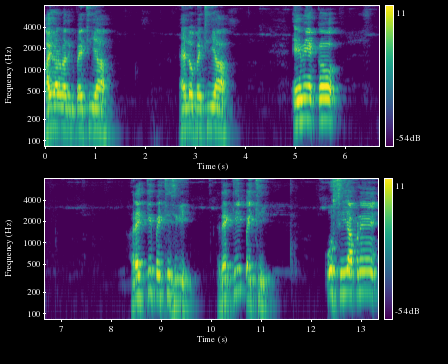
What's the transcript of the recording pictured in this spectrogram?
ਆਯੁਰਵੈਦਿਕ ਪੈਥੀ ਆ ਐਲੋਪੈਥੀ ਆ ਐਵੇਂ ਇੱਕ ਰੇਕੀ ਪੈਥੀ ਸੀਗੀ, ਰੇਕੀ ਪੈਥੀ। ਉਹ ਸੀ ਆਪਣੇ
